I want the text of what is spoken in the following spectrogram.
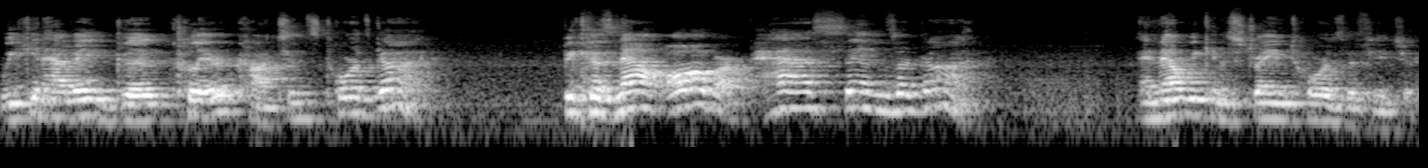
we can have a good, clear conscience towards God. Because now all of our past sins are gone. And now we can strain towards the future.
